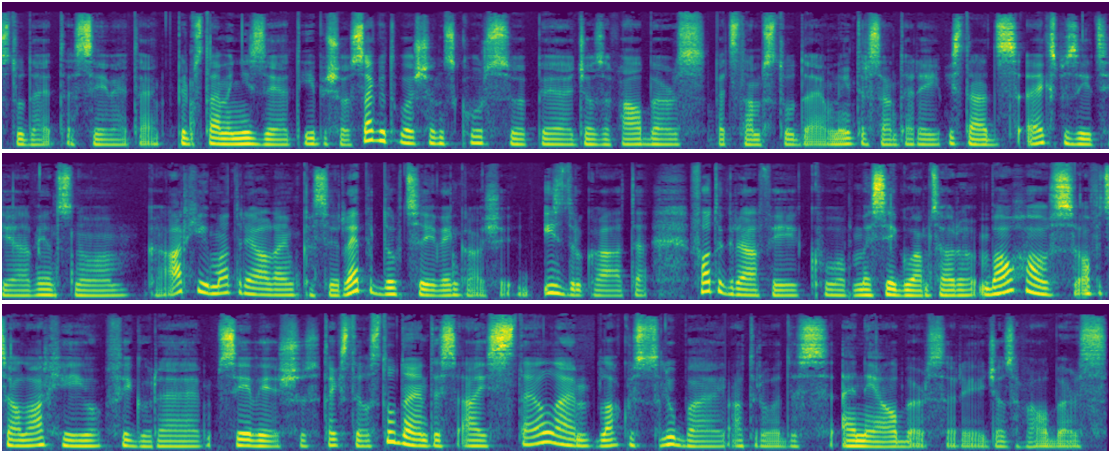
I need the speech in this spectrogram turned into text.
studēt sievietēm. Pirms tam viņa iziet īpašo sagatavošanas kursu pie Josefa Albers, pēc tam studē. Un interesanti arī izstādes ekspozīcijā viens no arhīvu materiāliem, kas ir reprodukcija, vienkārši izdrukāta fotografija, ko mēs ieguvām caur Bauhaus oficiālo arhīvu. Figurē sieviešu tekstilu studentes aiz stelēm. Blakus Ļubai atrodas Annie Albers, arī Josefa Albers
